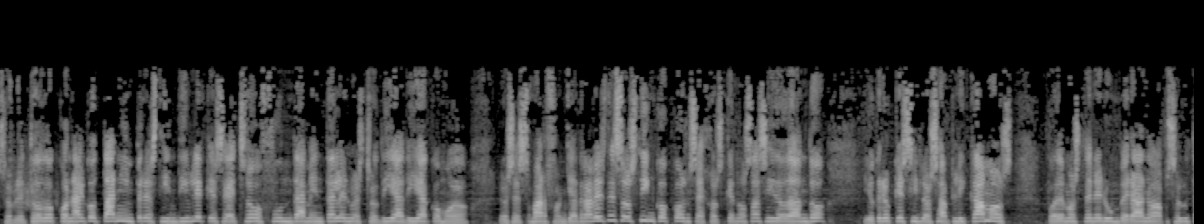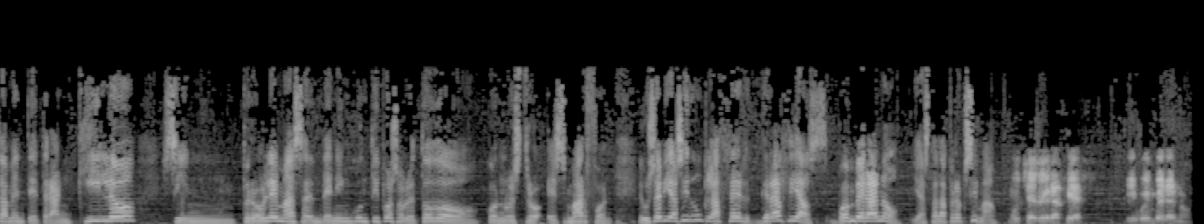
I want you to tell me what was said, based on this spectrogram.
sobre todo con algo tan imprescindible que se ha hecho fundamental en nuestro día a día como los smartphones. Y a través de esos cinco consejos que nos has ido dando, yo creo que si los aplicamos podemos tener un verano absolutamente tranquilo, sin problemas de ningún tipo, sobre todo con nuestro smartphone. Eusebio, ha sido un placer. Gracias. Buen y hasta la próxima. Muchas gracias y buen verano.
